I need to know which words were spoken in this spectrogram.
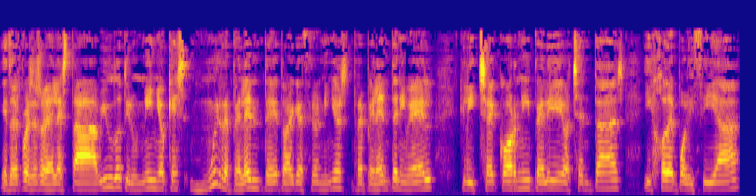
Y entonces, pues eso, él está viudo, tiene un niño que es muy repelente, todo hay que decir, el niño es repelente nivel cliché, corny, peli ochentas, hijo de policía,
